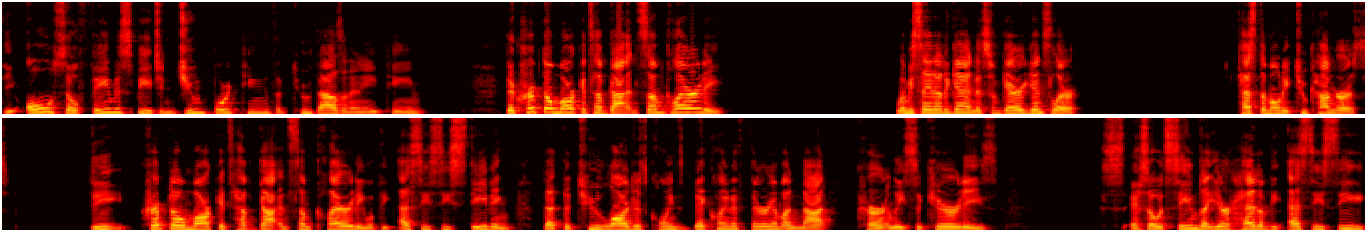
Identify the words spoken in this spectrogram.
the also famous speech in June 14th of 2018. The crypto markets have gotten some clarity let me say that again. This is from Gary Gensler. Testimony to Congress. The crypto markets have gotten some clarity with the SEC stating that the two largest coins, Bitcoin and Ethereum, are not currently securities. So it seems that your head of the SEC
